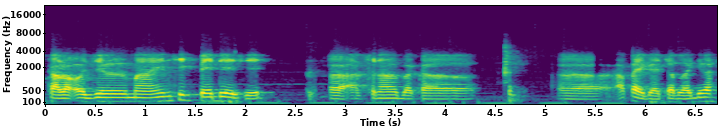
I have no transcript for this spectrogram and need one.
kalau Ozil main sih pede sih Eh, Arsenal bakal eh, apa ya gacor lagi lah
